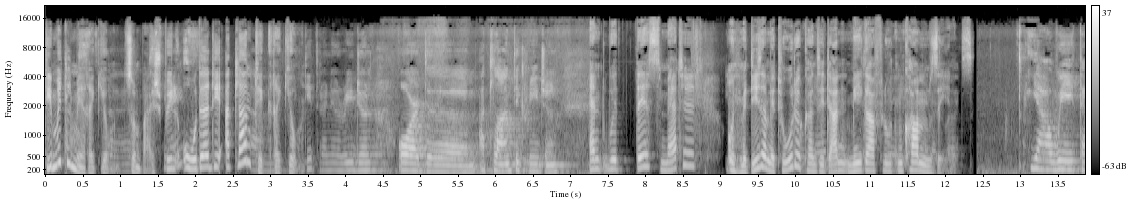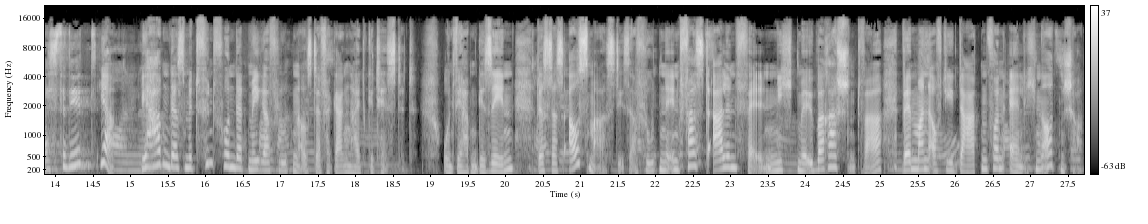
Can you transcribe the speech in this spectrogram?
Die Mittelmeerregion zum Beispiel oder die Atlantikregion. Und mit dieser Methode können Sie dann Megafluten kommen sehen. Ja, wir haben das mit 500 Megafluten aus der Vergangenheit getestet. Und wir haben gesehen, dass das Ausmaß dieser Fluten in fast allen Fällen nicht mehr überraschend war, wenn man auf die Daten von ähnlichen Orten schaut.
